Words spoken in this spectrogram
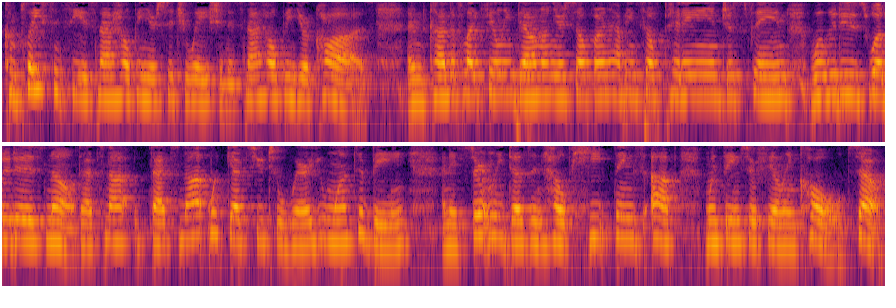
complacency is not helping your situation, it's not helping your cause. And kind of like feeling down on yourself and having self pity and just saying, well it is what it is. No that's not that's not what gets you to where you want to be. And it certainly doesn't help heat things up when things are feeling cold. So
